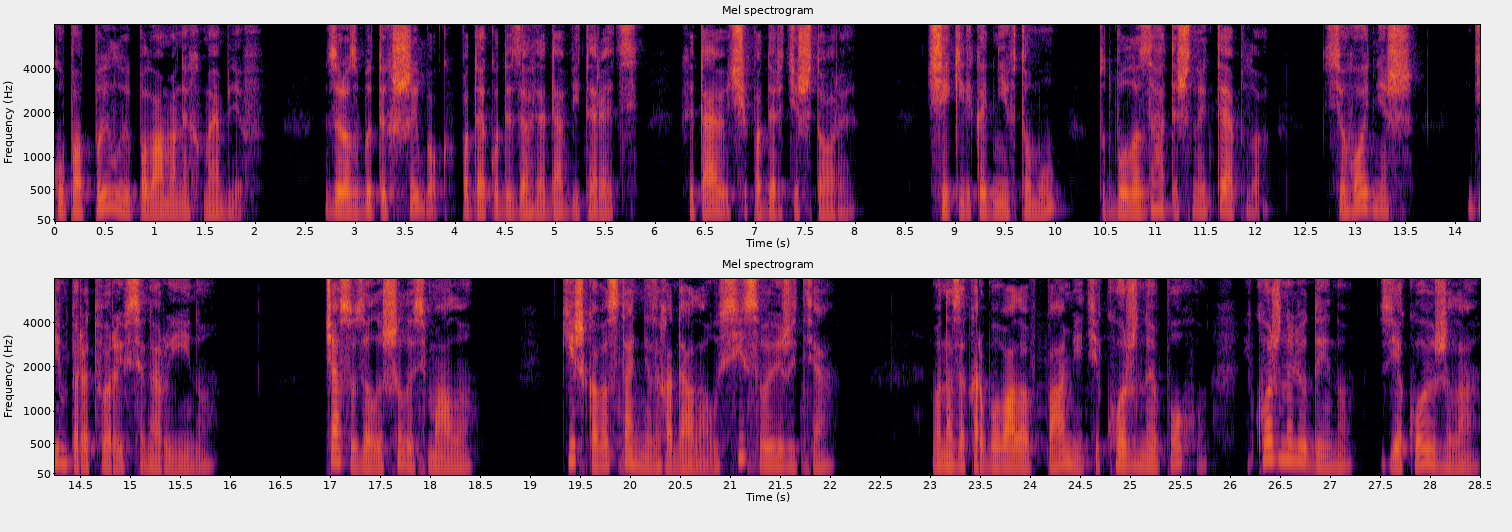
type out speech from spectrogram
Купа пилу і поламаних меблів. З розбитих шибок подекуди заглядав вітерець, хитаючи подерті штори. Ще кілька днів тому тут було затишно й тепло. Сьогодні ж дім перетворився на руїну. Часу залишилось мало. Кішка востаннє згадала усі свої життя. Вона закарбувала в пам'яті кожну епоху і кожну людину, з якою жила,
